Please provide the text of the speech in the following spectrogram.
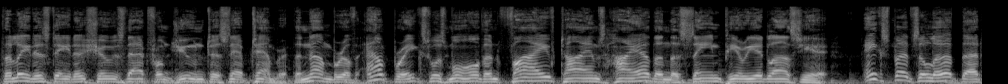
The latest data shows that from June to September, the number of outbreaks was more than five times higher than the same period last year. Experts alert that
